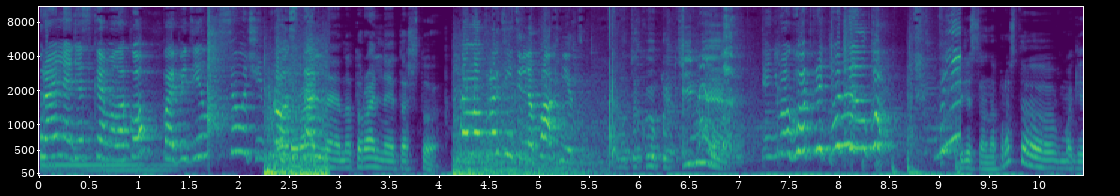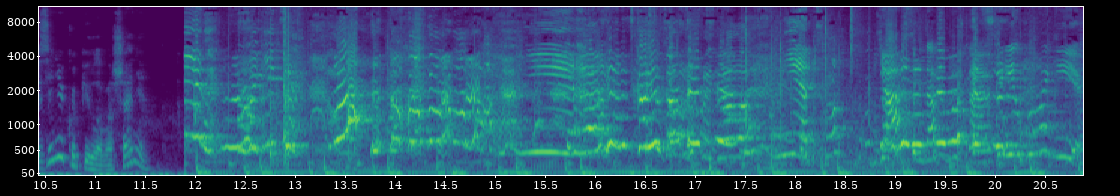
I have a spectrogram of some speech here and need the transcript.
натуральное детское молоко, победил. Все очень просто. Натуральное, натуральное это что? Оно отвратительно пахнет. Вот такое противное. Я не могу открыть бутылку. Интересно, она просто в магазине купила в Ашане? Проиграла. Нет, я всегда побеждаю. Кирилл, помоги.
